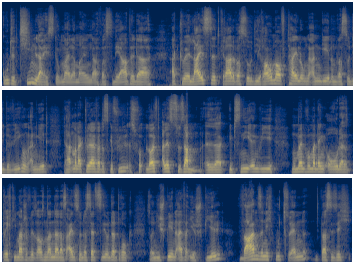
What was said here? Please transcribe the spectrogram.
gute Teamleistung meiner Meinung nach, was Neapel da aktuell leistet, gerade was so die Raumaufteilung angeht und was so die Bewegung angeht. Da hat man aktuell einfach das Gefühl, es läuft alles zusammen. Also da gibt es nie irgendwie Moment, wo man denkt, oh, da bricht die Mannschaft jetzt auseinander, das Einzelne, das setzt sie unter Druck. Sondern die spielen einfach ihr Spiel wahnsinnig gut zu Ende, was sie sich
